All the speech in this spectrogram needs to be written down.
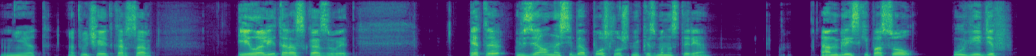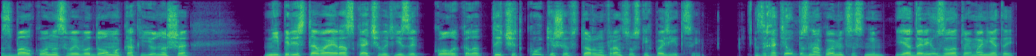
«Нет», — отвечает Корсар. И Лолита рассказывает. «Это взял на себя послушник из монастыря. Английский посол, увидев с балкона своего дома, как юноша не переставая раскачивать язык колокола, тычет кукиши в сторону французских позиций. Захотел познакомиться с ним и одарил золотой монетой.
